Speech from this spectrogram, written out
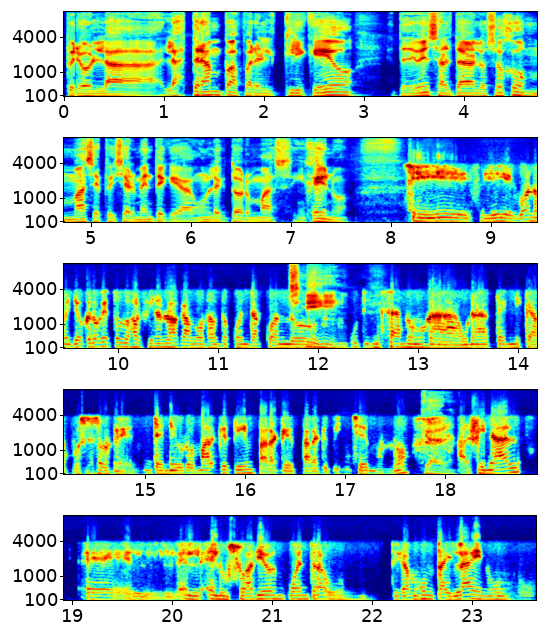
pero la, las trampas para el cliqueo te deben saltar a los ojos más especialmente que a un lector más ingenuo Sí, sí, bueno, yo creo que todos al final nos acabamos dando cuenta cuando utilizamos una, una técnica, pues eso, de, neuromarketing para que para que pinchemos, ¿no? Al final eh, el, el, usuario encuentra un, digamos, un timeline, un,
